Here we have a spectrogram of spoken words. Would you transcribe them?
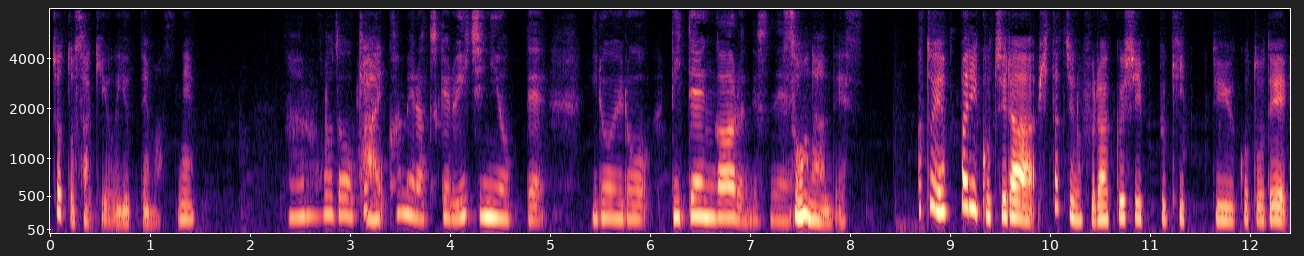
ちょっと先を言ってますね。なるほど。結はい構カメラつける位置によっていろいろ利点があるんですね。そうなんです。あとやっぱりこちら日立のフラッグシップ機っていうことで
